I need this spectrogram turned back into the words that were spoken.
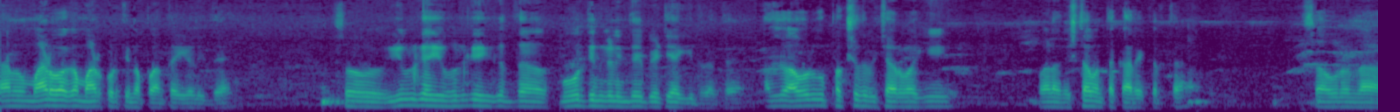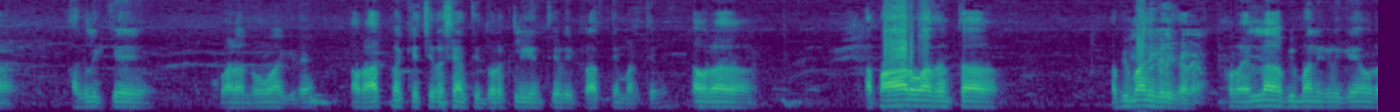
ನಾನು ಮಾಡುವಾಗ ಮಾಡಿಕೊಡ್ತೀನಪ್ಪ ಅಂತ ಹೇಳಿದ್ದೆ. ಸೊ ಇವ್ರಿಗೆ ಇವ್ರಿಗೆ ಈಗ ಮೂರು ದಿನಗಳ ಹಿಂದೆ ಭೇಟಿಯಾಗಿದ್ರಂತೆ. ಅದು ಅವ್ರಿಗೂ ಪಕ್ಷದ ವಿಚಾರವಾಗಿ ಬಹಳ ನಿಷ್ಠಾವಂತ ಕಾರ್ಯಕರ್ತ. ಸೊ ಅವರನ್ನು ಅಗಲಿಕ್ಕೆ ಬಹಳ ನೋವಾಗಿದೆ. ಅವರ ಆತ್ಮಕ್ಕೆ ಚಿರಶಾಂತಿ ದೊರಕಲಿ ಅಂತೇಳಿ ಪ್ರಾರ್ಥನೆ ಮಾಡ್ತೀನಿ ಅವರ ಅಪಾರವಾದಂಥ ಅಭಿಮಾನಿಗಳಿದ್ದಾರೆ. ಅವರ ಎಲ್ಲ ಅಭಿಮಾನಿಗಳಿಗೆ, ಅವರ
